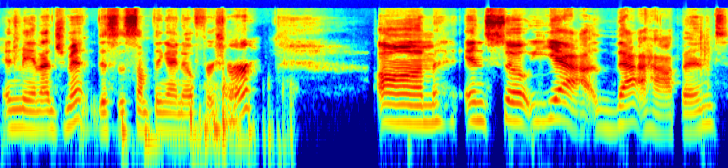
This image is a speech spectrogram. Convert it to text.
in management. This is something I know for sure. Um, and so yeah, that happened.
